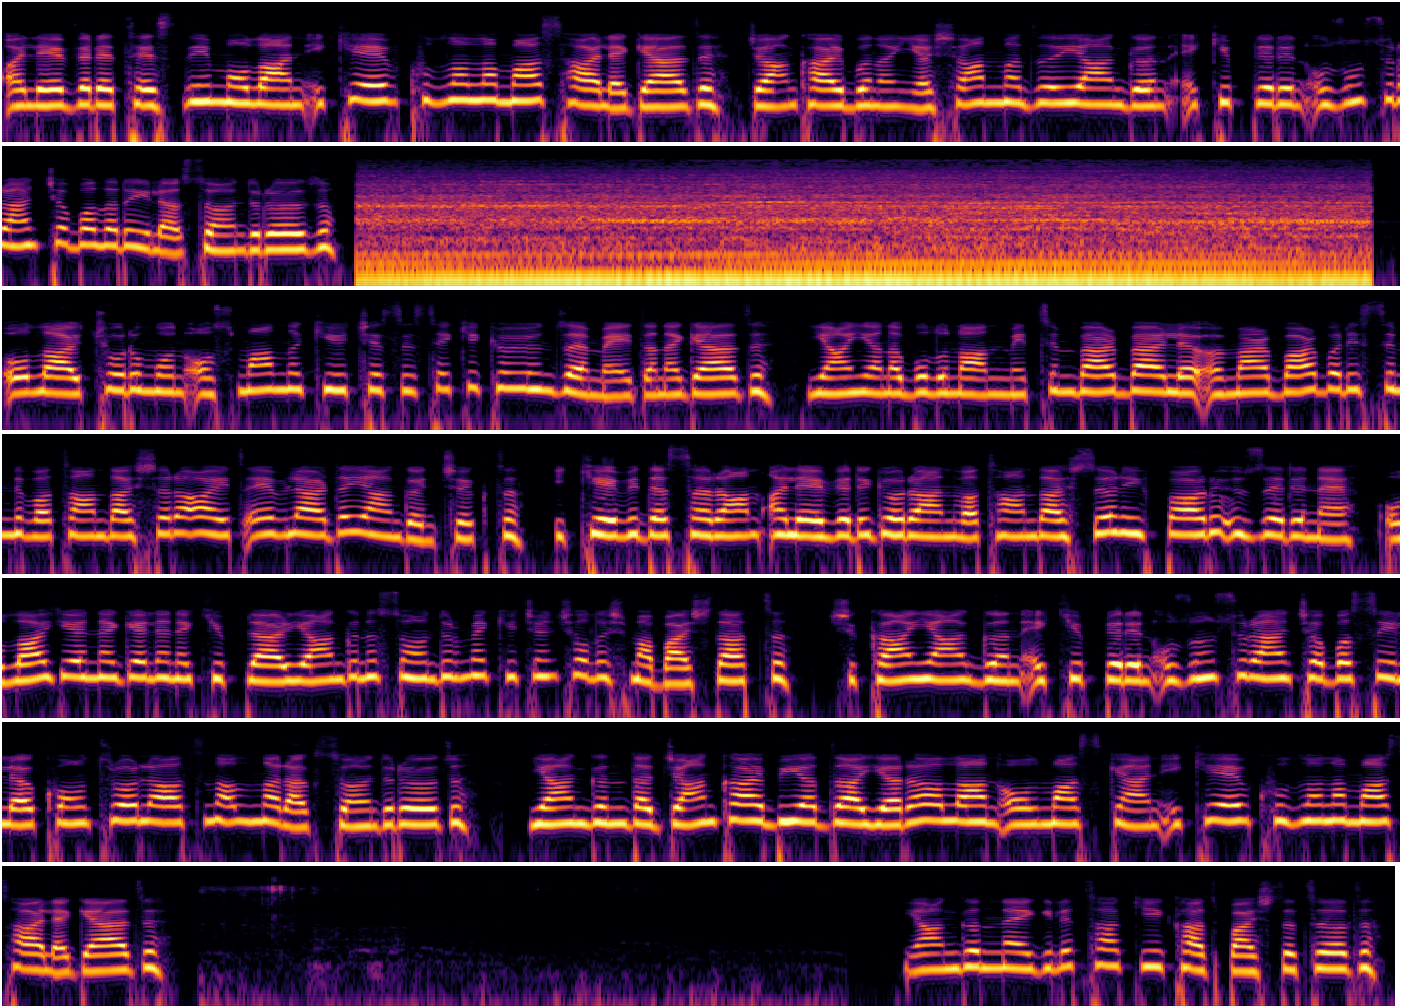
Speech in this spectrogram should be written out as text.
Alevlere teslim olan iki ev kullanılamaz hale geldi. Can kaybının yaşanmadığı yangın ekiplerin uzun süren çabalarıyla söndürüldü. Olay Çorum'un Osmanlık ilçesi Seki köyünde meydana geldi. Yan yana bulunan Metin Berber'le Ömer Barbar isimli vatandaşlara ait evlerde yangın çıktı. İki evi de saran alevleri gören vatandaşların ihbarı üzerine olay yerine gelen ekipler yangını söndürmek için çalışma başlattı. Çıkan yangın ekiplerin uzun süren çabasıyla kontrol altına alınarak söndürüldü. Yangında can kaybı ya da yara alan olmazken iki ev kullanılamaz hale geldi. Yangınla ilgili tahkikat başlatıldı.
